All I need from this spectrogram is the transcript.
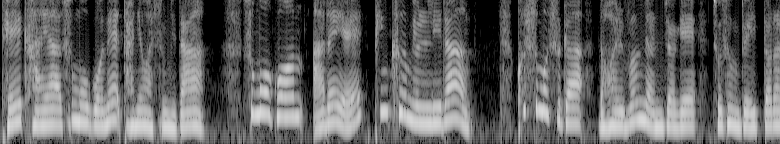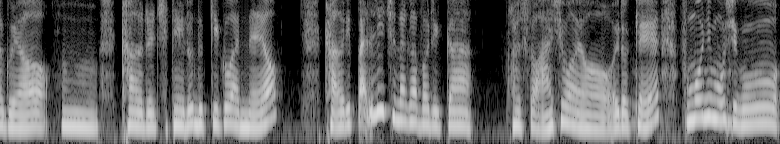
대가야 수목원에 다녀왔습니다. 수목원 아래에 핑크뮬리랑 코스모스가 넓은 면적에 조성돼 있더라고요. 음, 가을을 제대로 느끼고 왔네요. 가을이 빨리 지나가 버릴까 벌써 아쉬워요. 이렇게 부모님 모시고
